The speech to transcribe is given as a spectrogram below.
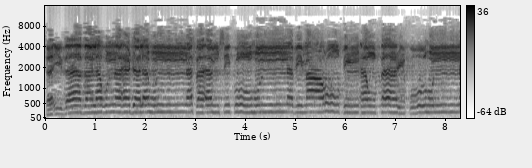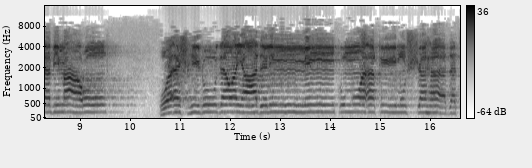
فإذا بلغن أجلهن فأمسكوهن بمعروف أو فارقوهن بمعروف وأشهدوا ذوي عدل منكم وأقيموا الشهادة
